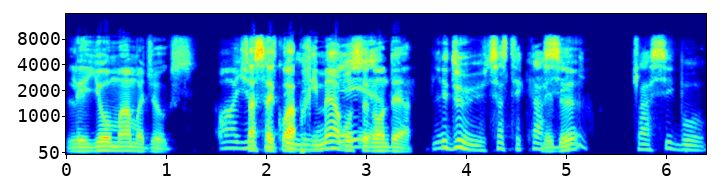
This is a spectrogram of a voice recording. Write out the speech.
les Yo Mama jokes. Oh, yo, Ça, ça c'était quoi? c'était Primaire ou meilleurs. secondaire? Les deux, ça c'était Les classique. deux? Classique, beau.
